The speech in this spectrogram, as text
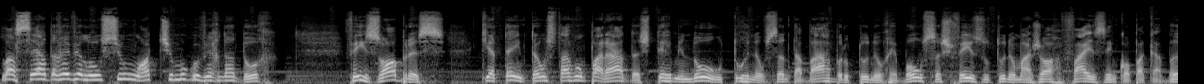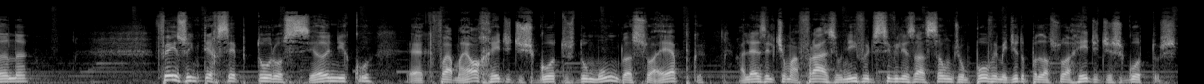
Lacerda revelou-se um ótimo governador. Fez obras que até então estavam paradas. Terminou o túnel Santa Bárbara, o túnel Rebouças, fez o túnel Major Vaz em Copacabana fez o interceptor oceânico, é, que foi a maior rede de esgotos do mundo à sua época. Aliás, ele tinha uma frase: o nível de civilização de um povo é medido pela sua rede de esgotos.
